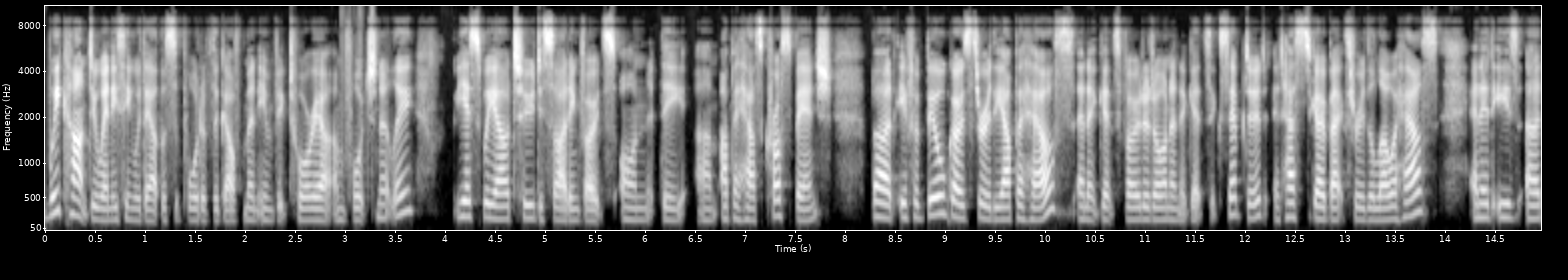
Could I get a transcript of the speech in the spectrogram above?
We can't do anything without the support of the government in Victoria, unfortunately. Yes, we are two deciding votes on the um, upper house crossbench, but if a bill goes through the upper house and it gets voted on and it gets accepted, it has to go back through the lower house, and it is a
